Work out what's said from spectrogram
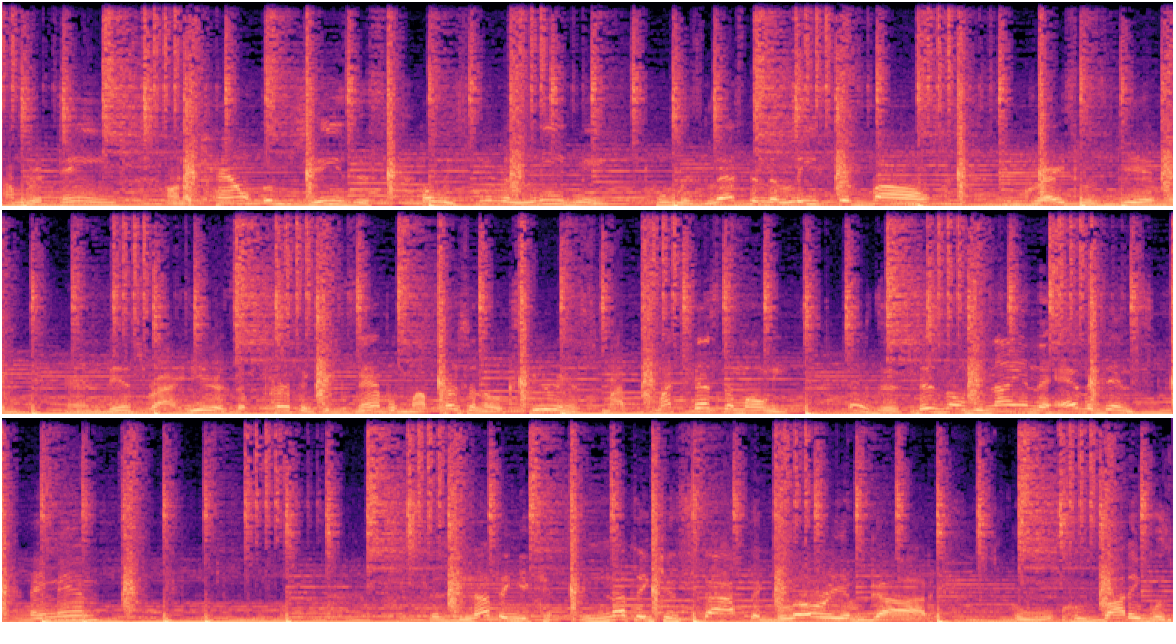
I'm redeemed on account of Jesus. Holy Spirit, lead me, who is less than the least of all. Grace was given and this right here is a perfect example, my personal experience, my, my testimony. There's, there's no denying the evidence. Amen. There's nothing, nothing can stop the glory of God, whose body was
